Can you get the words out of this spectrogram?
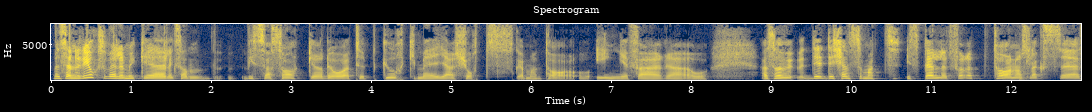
Men sen är det också väldigt mycket liksom, vissa saker då, typ gurkmeja, shots ska man ta och ingefära och Alltså det, det, känns som att istället för att ta någon slags eh,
